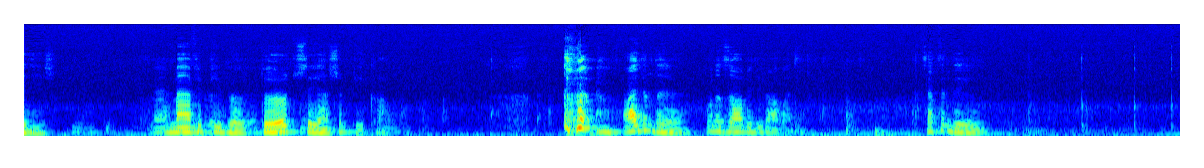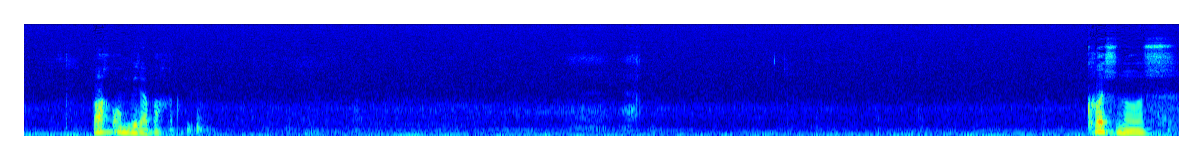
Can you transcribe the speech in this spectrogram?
edir? Mənfi pi böl 4 üstə gəlsin pi k. Aydındır. Bu da cavab edir ağabey. Çətindir. Bax 11-ə baxıram. Kosinus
